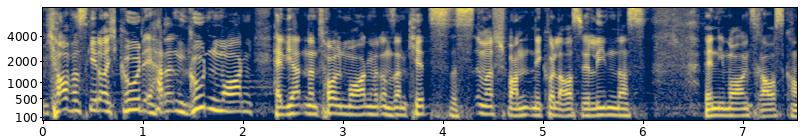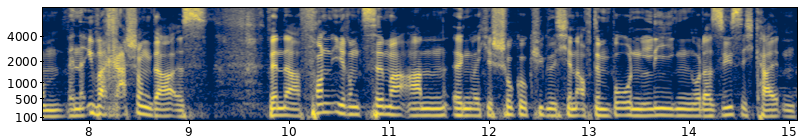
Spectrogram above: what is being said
Ich hoffe, es geht euch gut. Ihr hattet einen guten Morgen. Hey, wir hatten einen tollen Morgen mit unseren Kids. Das ist immer spannend, Nikolaus. Wir lieben das, wenn die morgens rauskommen, wenn eine Überraschung da ist. Wenn da von ihrem Zimmer an irgendwelche Schokokügelchen auf dem Boden liegen oder Süßigkeiten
